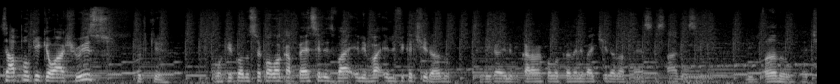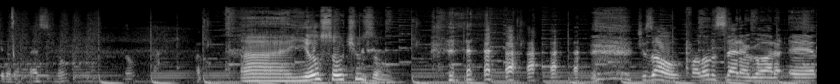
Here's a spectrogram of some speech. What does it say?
sabe por que, que eu acho isso? Por quê? Porque quando você coloca a peça, ele vai, ele vai, ele fica tirando. Ele, ele, o cara vai colocando, ele vai tirando a peça, sabe? Assim, limpando, vai tirando a peça, não? Não? Tá. Ai, eu sou o tiozão. Tiozão, falando sério agora, é,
